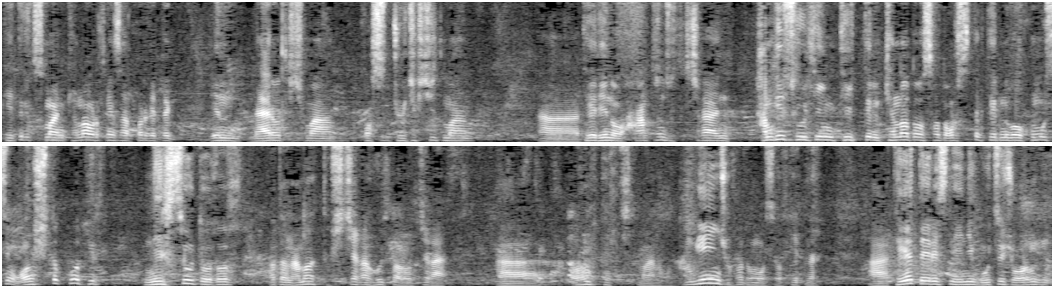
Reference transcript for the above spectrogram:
Тэдрэгс маань кино урлагийн салбар гэдэг энэ найруулагч маань, бусад жүжигчид маань аа тэгээд энэ хамтран зүтгэж байгаа энэ хамгийн сүүлийн титр кино дуусаад урсдаг тэр нөгөө хүмүүсийн уншдаггүй тэр нэрсүүд бол одоо намайг төгсөж байгаа хөлд оруулж байгаа аа уран бүтээлчд маань хамгийн чухал хүмүүс бол тэд нар тэгээд дээрэс нь энийг үзэж урам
